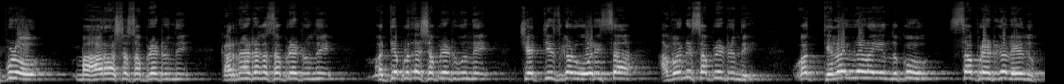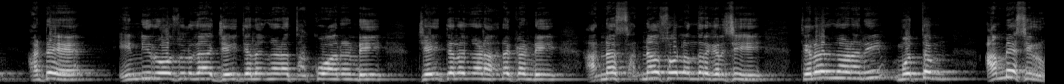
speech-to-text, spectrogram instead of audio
ఇప్పుడు మహారాష్ట్ర సపరేట్ ఉంది కర్ణాటక సపరేట్ ఉంది మధ్యప్రదేశ్ సపరేట్గా ఉంది ఛత్తీస్గఢ్ ఒరిస్సా అవన్నీ సపరేట్ ఉంది. తెలంగాణ ఎందుకు సపరేట్గా లేదు? అంటే ఎన్ని రోజులుగా జై తెలంగాణ తక్కువ అనండి జై తెలంగాణ అనకండి అన్న సన్నాసోళ్ళందరూ కలిసి తెలంగాణని మొత్తం అమ్మేసిర్రు.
